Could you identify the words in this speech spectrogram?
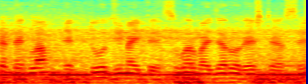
চালককে দেখলাম একটু জিমাইতে, সুপারভাইজারও রেস্টে আছে,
